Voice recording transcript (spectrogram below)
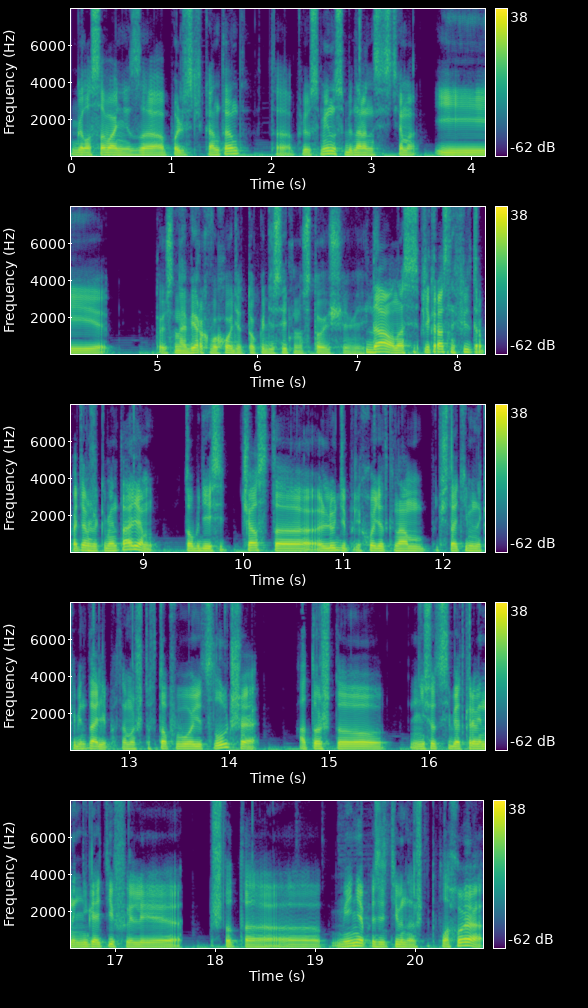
голосования за пользовательский контент. Это плюс-минус бинарная система. И то есть наверх выходит только действительно стоящие вещи. Да, у нас есть прекрасный фильтр по тем же комментариям, топ-10. Часто люди приходят к нам почитать именно комментарии, потому что в топ выводится лучшее, а то, что несет в себе откровенный негатив или что-то э, менее позитивное, что-то плохое,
